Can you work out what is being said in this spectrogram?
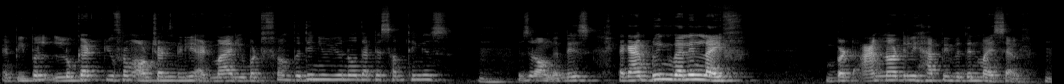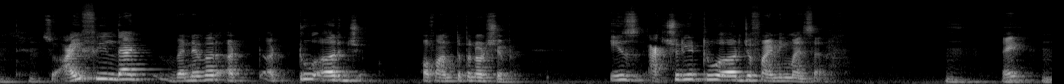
and people look at you from outside and really admire you. But from within you, you know that there's something is mm-hmm. is wrong. That there's like I'm doing well in life, but I'm not really happy within myself. Mm-hmm. So I feel that whenever a, a true urge of entrepreneurship is actually a true urge of finding myself right? Hmm.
